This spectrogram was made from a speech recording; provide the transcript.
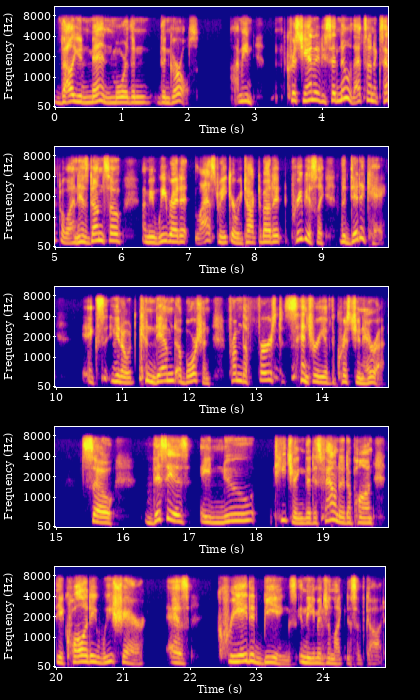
valued men more than than girls. I mean, Christianity said no, that's unacceptable and has done so. I mean, we read it last week or we talked about it previously, the Didache ex, you know, condemned abortion from the first century of the Christian era. So this is a new teaching that is founded upon the equality we share as created beings in the image and likeness of God.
